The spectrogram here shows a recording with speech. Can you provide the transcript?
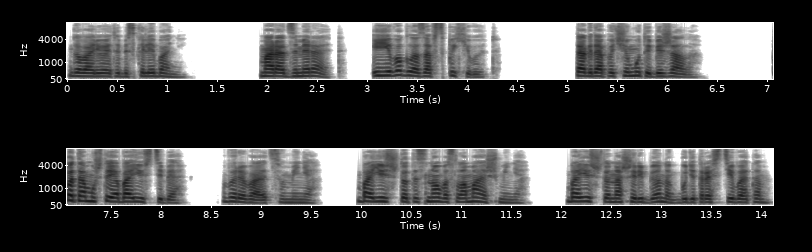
Говорю это без колебаний. Марат замирает, и его глаза вспыхивают. Тогда почему ты бежала? Потому что я боюсь тебя. Вырывается у меня. Боюсь, что ты снова сломаешь меня. Боюсь, что наш ребенок будет расти в этом.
